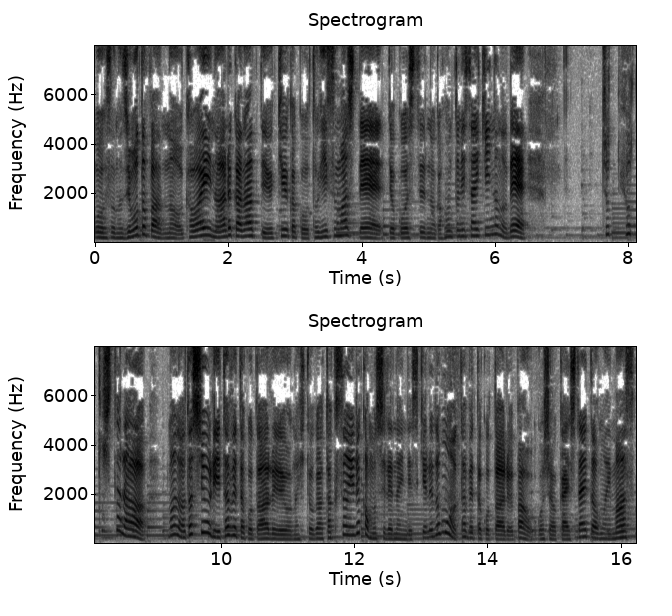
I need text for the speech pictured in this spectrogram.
もうその地元パンの可愛いのあるかなっていう嗅覚を研ぎ澄まして旅行してるのが本当に最近なのでちょっとひょっとしたらまだ私より食べたことあるような人がたくさんいるかもしれないんですけれども食べたことあるパンをご紹介したいと思います。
